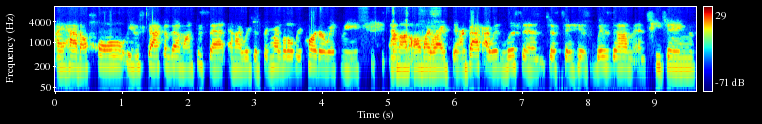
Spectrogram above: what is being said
I had a whole you know stack of them on cassette and I would just bring my little recorder with me and on all my rides there and back I would listen just to his wisdom and teachings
